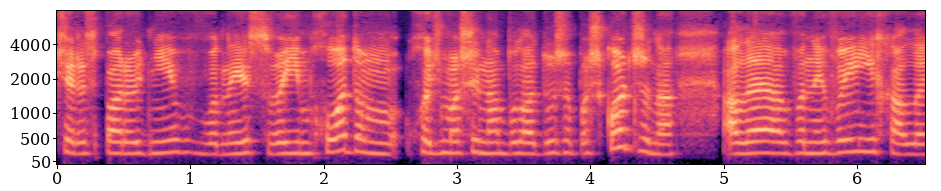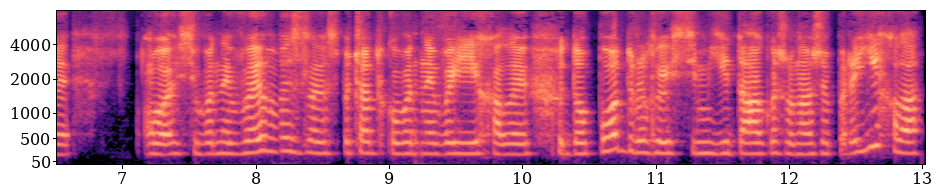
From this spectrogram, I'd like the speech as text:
через пару днів вони своїм ходом, хоч машина була дуже пошкоджена, але вони виїхали. Ось вони вивезли. Спочатку вони виїхали до подруги сім'ї, також вона вже переїхала.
